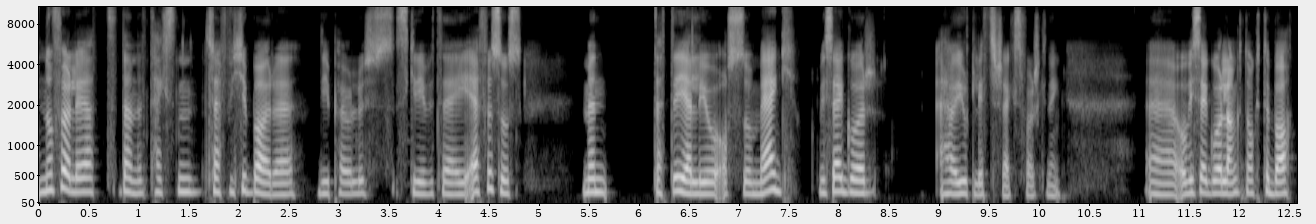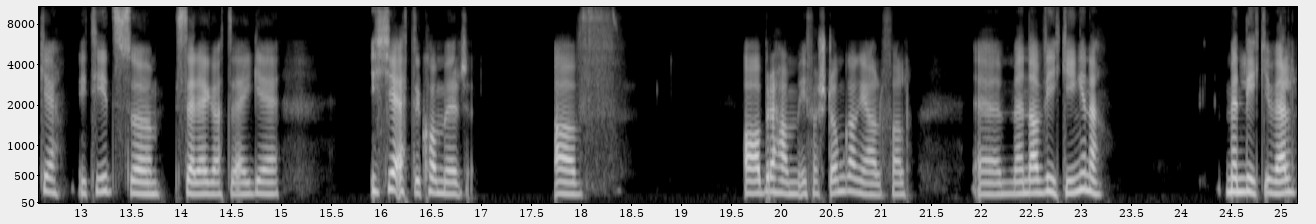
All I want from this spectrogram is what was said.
nå føler jeg at denne teksten treffer ikke bare de Paulus skriver til i Efesos, men dette gjelder jo også meg. Hvis jeg går Jeg har gjort litt slektsforskning. Eh, og hvis jeg går langt nok tilbake i tid, så ser jeg at jeg er ikke etterkommer av Abraham i første omgang, iallfall, eh, men av vikingene. Men likevel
